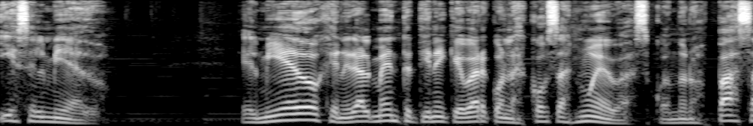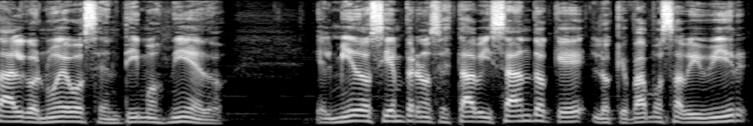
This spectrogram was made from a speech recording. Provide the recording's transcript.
Y es el miedo. El miedo generalmente tiene que ver con las cosas nuevas. Cuando nos pasa algo nuevo sentimos miedo. El miedo siempre nos está avisando que lo que vamos a vivir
